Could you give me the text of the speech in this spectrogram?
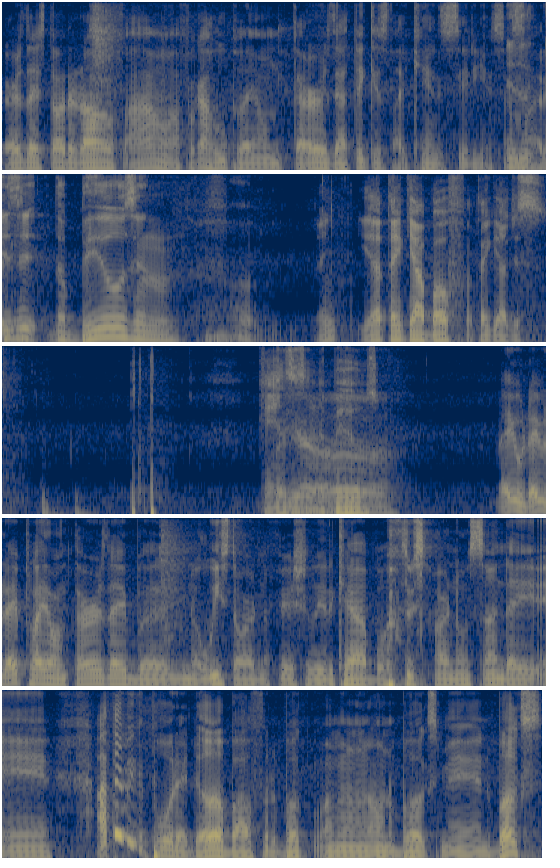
Thursday started off. I don't. I forgot who play on Thursday. I think it's like Kansas City and Is it somebody. is it the Bills and Think- Yeah, I think y'all both. I think y'all just Kansas and the Bills. uh, They they they play on Thursday, but you know we starting officially. The Cowboys we starting on Sunday, and I think we could pull that dub off for the buck. I mean, on, on the Bucks, man. The Bucks.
